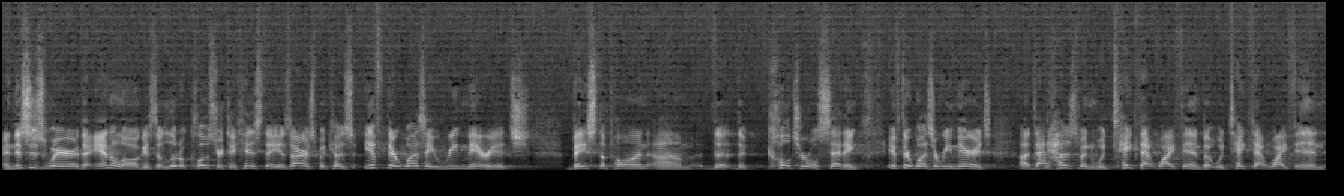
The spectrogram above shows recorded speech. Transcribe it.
And this is where the analog is a little closer to his day as ours, because if there was a remarriage based upon um, the, the cultural setting, if there was a remarriage, uh, that husband would take that wife in, but would take that wife in,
